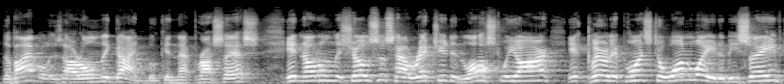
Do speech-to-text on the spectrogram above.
The Bible is our only guidebook in that process. It not only shows us how wretched and lost we are, it clearly points to one way to be saved,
